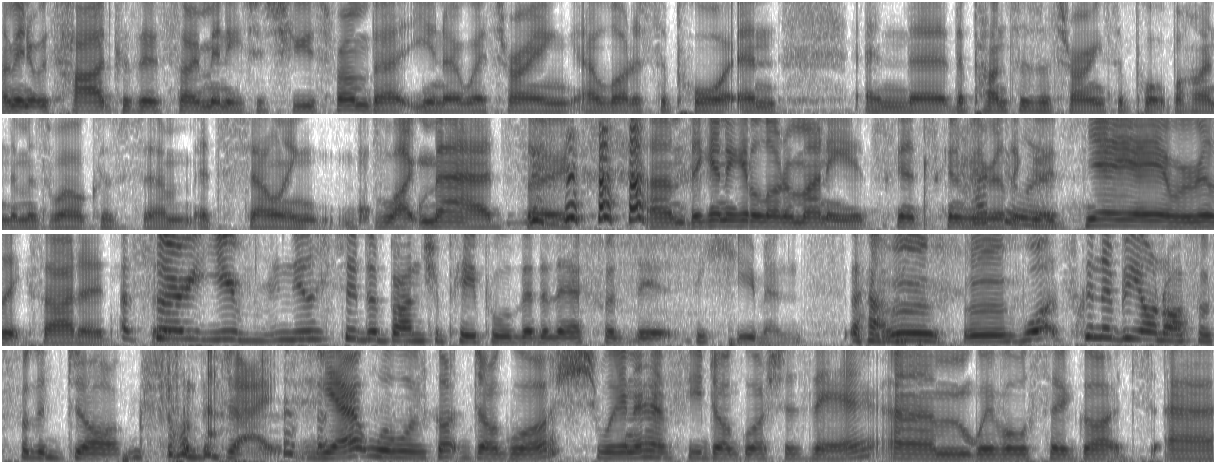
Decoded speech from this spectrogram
I mean, it was hard because there's so many to choose from, but you know, we're throwing a lot of support, and and the the punters are throwing support behind them as well because um, it's selling like mad. So um, they're going to get a lot of money. It's it's going to be really good. Yeah, yeah, yeah. We're really excited. So you've listed a bunch of people that are there for the, the humans. Um, Mm-hmm. What's going to be on offer for the dogs on the day? Yeah, well, we've got dog wash. We're going to have a few dog washes there. Um, we've also got uh,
